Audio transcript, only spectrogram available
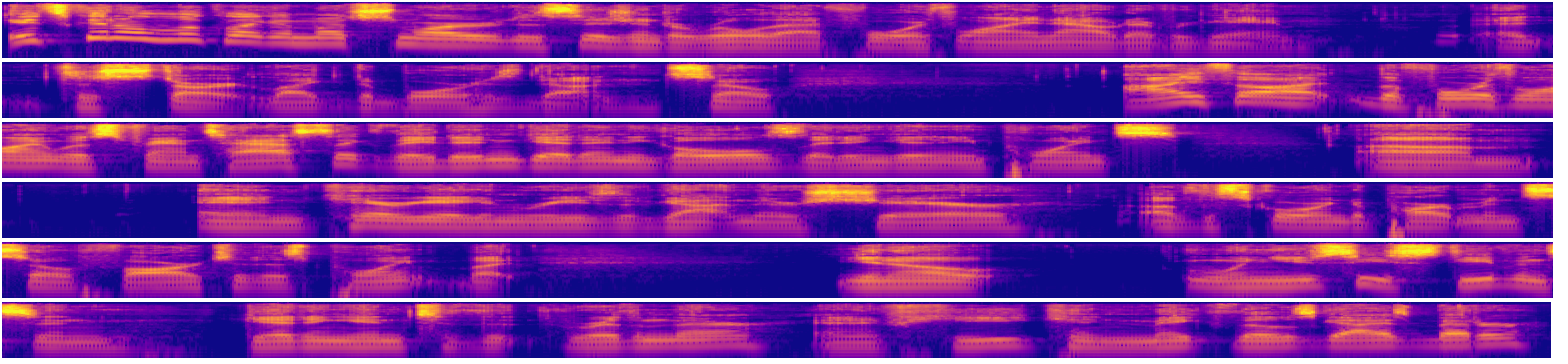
it's going to look like a much smarter decision to roll that fourth line out every game to start like DeBoer has done. So I thought the fourth line was fantastic. They didn't get any goals, they didn't get any points. Um, and Carrier and Reaves have gotten their share of the scoring department so far to this point. But, you know, when you see Stephenson getting into the rhythm there, and if he can make those guys better,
